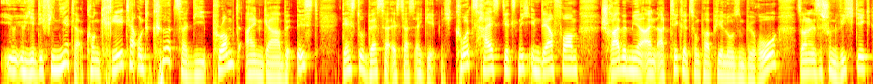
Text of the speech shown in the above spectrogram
je definierter, konkreter und kürzer die Prompt-Eingabe ist, desto besser ist das Ergebnis. Kurz heißt jetzt nicht in der Form, schreibe mir einen Artikel zum papierlosen Büro, sondern es ist schon wichtig,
